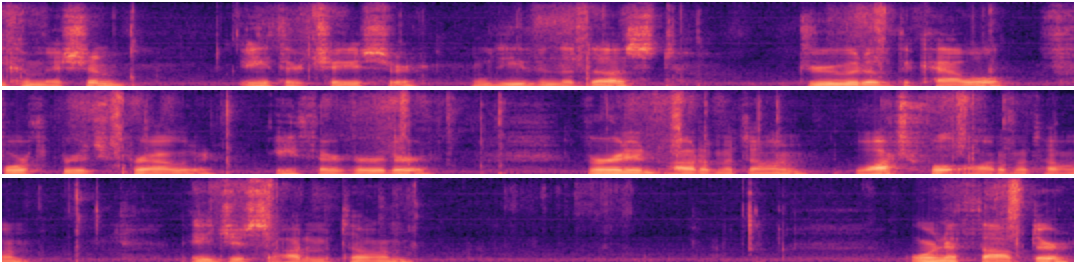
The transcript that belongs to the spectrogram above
Decommission, Aether Chaser, Leave in the Dust, Druid of the Cowl, Fourth Bridge Prowler, Aether Herder, Verdant Automaton, Watchful Automaton, Aegis Automaton, Ornithopter,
